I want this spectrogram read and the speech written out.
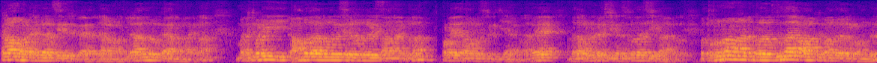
கிராமட்டங்களை செய்திருக்காரு கிராமத்தில் அது ஒரு காரணம் மாதிரிலாம் மற்றபடி ஐம்பது அறுபது வயசு எழுபது வயசு ஆனாங்கெல்லாம் பழைய தமிழ் கட்சியார்கள் அதே அந்த தமிழ் கட்சியை சொல்வதா செய்வார்கள். இப்போ தொண்ணூறாம் ஆண்டு புதிதாக வாக்கு வந்தவர்கள் வந்து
